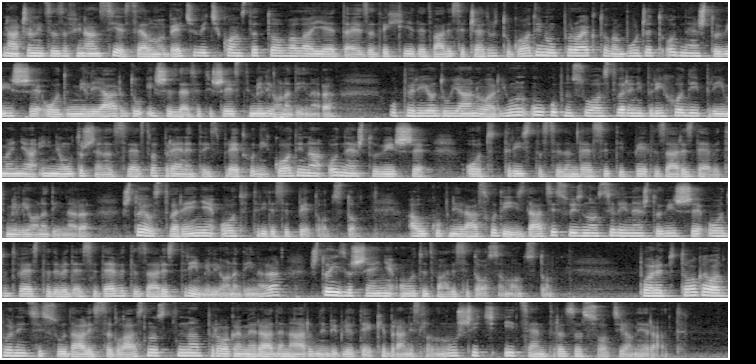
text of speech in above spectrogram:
Načelnica za financije Selma Bećović konstatovala je da je za 2024. godinu projektovan budžet od nešto više od milijardu i 66 miliona dinara – U periodu januar-jun ukupno su ostvareni prihodi, primanja i neutrošena sredstva preneta iz prethodnih godina od nešto više od 375,9 miliona dinara, što je ostvarenje od 35%, a ukupni rashodi i izdaci su iznosili nešto više od 299,3 miliona dinara, što je izvršenje od 28%. Pored toga, odbornici su dali saglasnost na programe rada Narodne biblioteke Branislav Nušić i Centra za socijalni rad.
